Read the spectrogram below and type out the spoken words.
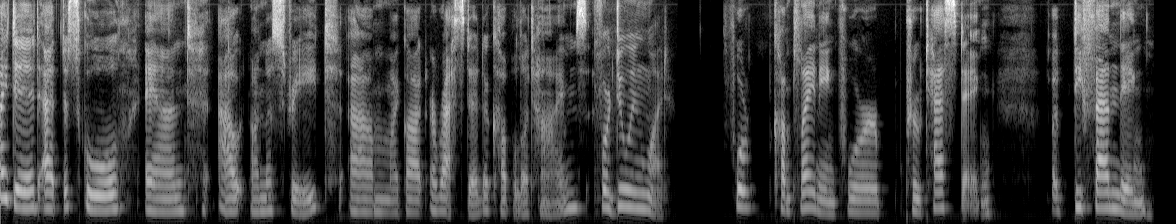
I did at the school and out on the street. Um, I got arrested a couple of times For doing what? For complaining, for protesting, uh, defending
